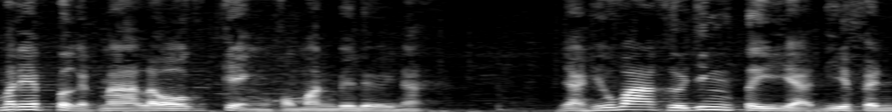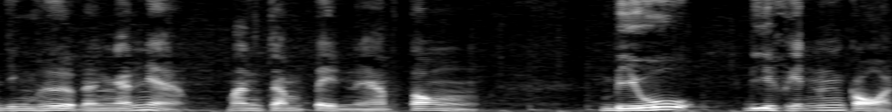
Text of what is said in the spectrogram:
ไม่ได้เปิดมาแล้วเก่งของมันไปเลยนะ อย่างที่ว่าคือยิ่งตีอะดีเฟนยิ่งเพิ่มดังนั้นเนี่ยมันจำเป็นนะครับต้องบิวดีเฟนต์ก่อน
